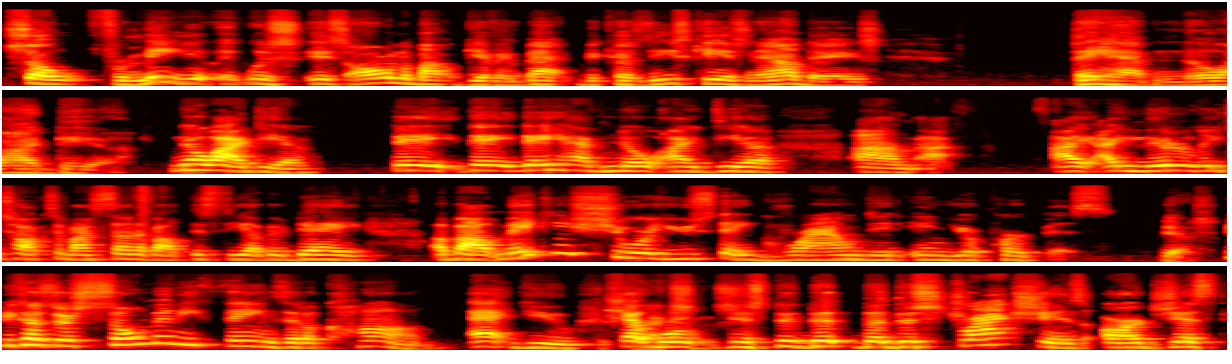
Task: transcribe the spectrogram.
so for me, it, it was it's all about giving back because these kids nowadays they have no idea. no idea they they they have no idea Um, I, I, I literally talked to my son about this the other day about making sure you stay grounded in your purpose. Yes. Because there's so many things that'll come at you that will just the, the, the distractions are just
